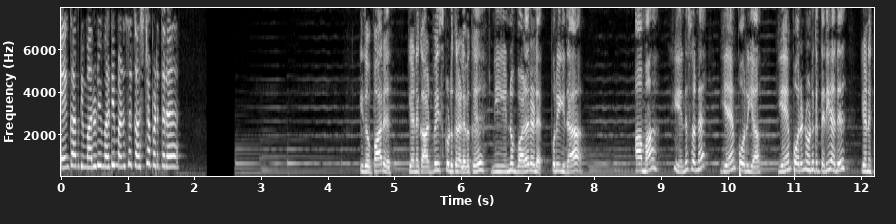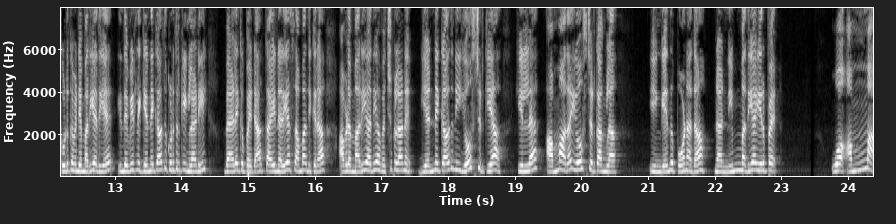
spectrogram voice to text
ஏன்க்கா அப்படி மறுபடியும் மறுபடியும் மனசை கஷ்டப்படுத்துற? இதோ பாரு எனக்கு அட்வைஸ் கொடுக்குற அளவுக்கு நீ இன்னும் வளரல. புரியுதா? ஆமா என்ன சொன்ன? ஏன் போறியா? ஏன் போறேன்னு உனக்கு தெரியாது? எனக்கு கொடுக்க வேண்டிய மரியாதையை இந்த வீட்டுக்கு என்னைக்காவது கொடுத்துருக்கீங்களாடி? வேலைக்கு போயிட்டா கை நிறைய சம்பாதிக்கிறா அவளை மரியாதையா வச்சுக்கலான்னு என்னைக்காவது நீ யோசிச்சிருக்கியா? இல்ல அம்மா தான் யோசிச்சிருக்காங்களா? இங்கேருந்து போனாதான் நான் நிம்மதியா இருப்பேன். ஓ அம்மா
